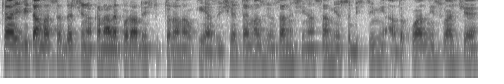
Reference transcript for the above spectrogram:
Cześć, witam Was serdecznie na kanale Porady Instruktora Nauki Jazdy. Dzisiaj temat związany z finansami osobistymi, a dokładnie słuchajcie,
